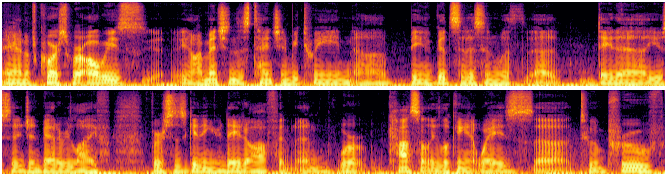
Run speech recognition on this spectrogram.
and of course, we're always, you know, I mentioned this tension between uh, being a good citizen with uh, data usage and battery life versus getting your data off. And, and we're constantly looking at ways uh, to improve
